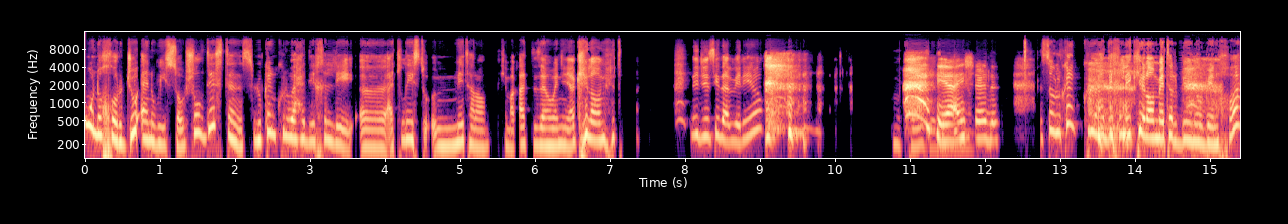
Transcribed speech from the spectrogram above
ونخرجوا and we social distance. لو كان كل واحد يخلي at least متر كما قالت زهوانية كيلومتر. did you see that video yeah I shared it. So لو كان كل واحد يخلي كيلومتر بينه وبين خوه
